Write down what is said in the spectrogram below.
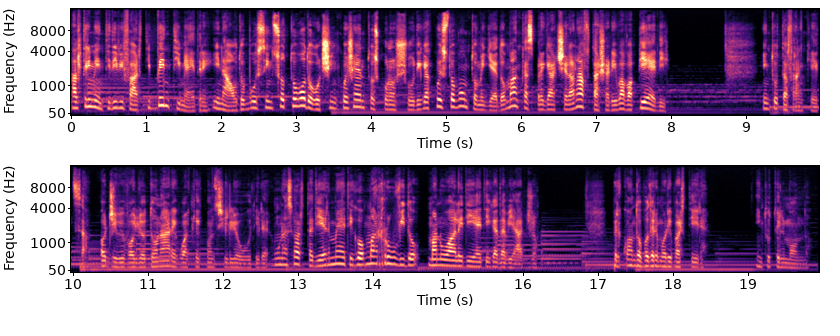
Altrimenti devi farti 20 metri in autobus in sottovuoto con 500 sconosciuti che a questo punto mi chiedo, manca a sprecarci la nafta ci arrivava a piedi. In tutta franchezza, oggi vi voglio donare qualche consiglio utile, una sorta di ermetico ma ruvido manuale di etica da viaggio, per quando potremo ripartire in tutto il mondo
